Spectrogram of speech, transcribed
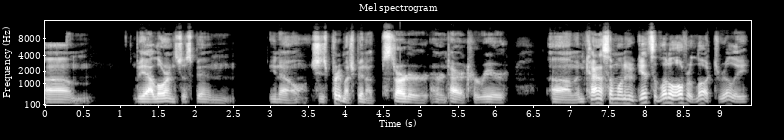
Um, but yeah, Lauren's just been, you know, she's pretty much been a starter her entire career um, and kind of someone who gets a little overlooked. Really,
